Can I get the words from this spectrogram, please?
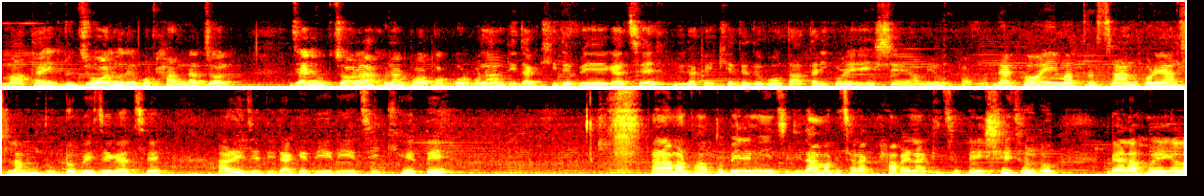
মাথায় একটু জলও দেবো, ঠান্ডা জল। যাই হোক, চলো এখন আর বক বক করব না। দিদার খিদে পেয়ে গেছে। দিদাকে খেতে দেবো, তাড়াতাড়ি করে এসে আমিও খাব। দেখো, এইমাত্র স্নান করে আসলাম। দুটো বেজে গেছে। আর এই যে দিদাকে দিয়ে দিয়েছি খেতে। আর আমার ভাতও বেড়ে নিয়েছি। দিদা আমাকে ছাড়া খাবে না কিছুতেই সেই জন্য বেলা হয়ে গেল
